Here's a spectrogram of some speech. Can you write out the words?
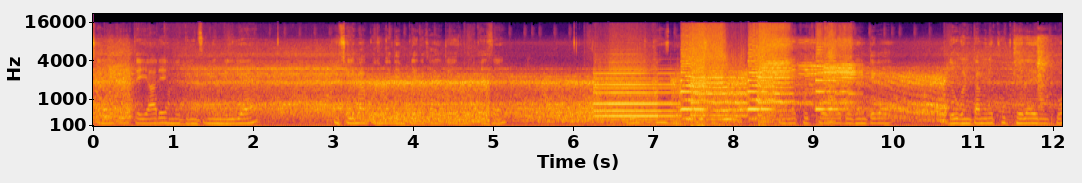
चलने के लिए तैयार है। हमें ग्रीन सिग्नल मिल गया है। तो चलिए मैं आपको थोड़ा गेम प्ले दिखा देता हूँ कैसा है? मैंने खुद खेला है, दो घंटे का, दो घंटा मैंने खुद खेला है रूट को।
